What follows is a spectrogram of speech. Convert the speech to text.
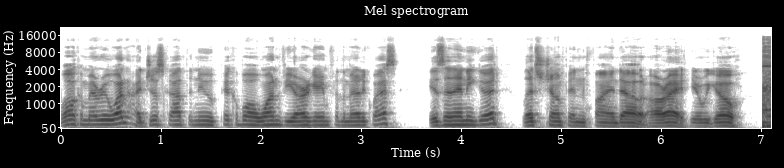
Welcome everyone. I just got the new Pickleball 1 VR game for the MetaQuest. Is it any good? Let's jump in and find out. All right, here we go. All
